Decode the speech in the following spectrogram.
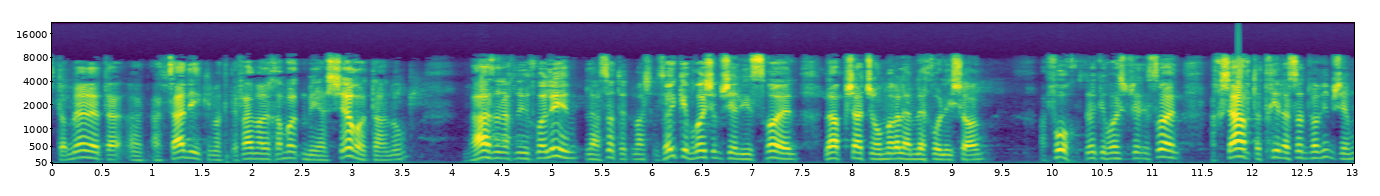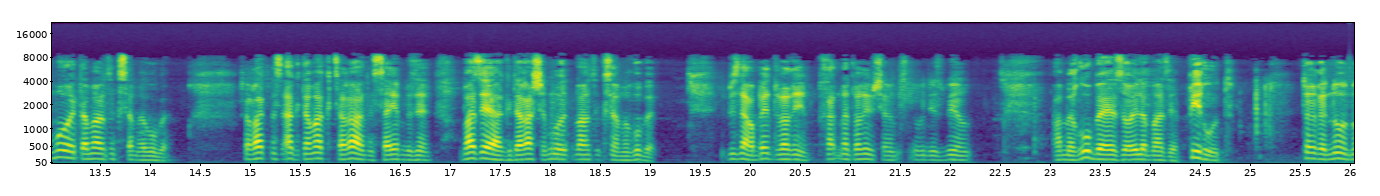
זאת אומרת, הצדיק עם הכתפיים הרחבות מיישר אותנו, ואז אנחנו יכולים לעשות את מה ש... זוהי כברושם של ישראל, לא הפשט שאומר להם לכו לישון, הפוך, זוהי כברושם של ישראל, עכשיו תתחיל לעשות דברים שאמרו את המרזיקס המרובה. עכשיו רק הקדמה קצרה, נסיים בזה. מה זה ההגדרה שאמרו את מרזיקס המרובה? יש בזה הרבה דברים. אחד מהדברים שאני אסביר, המרובה זה אוי מה זה, פירוט. תוירה נון,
